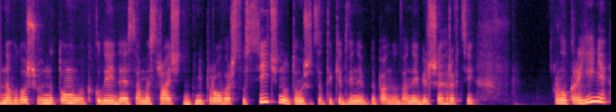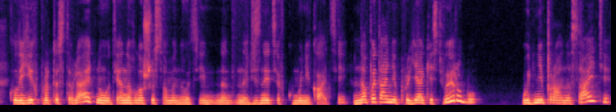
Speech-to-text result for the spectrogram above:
наголошую на тому, от коли йде саме срач Дніпро versus Січ, ну тому що це такі дві, напевно, два найбільші гравці. В Україні, коли їх протиставляють, ну от я наголошую саме на оцій на, на різниці в комунікації. На питання про якість виробу у Дніпра на сайті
